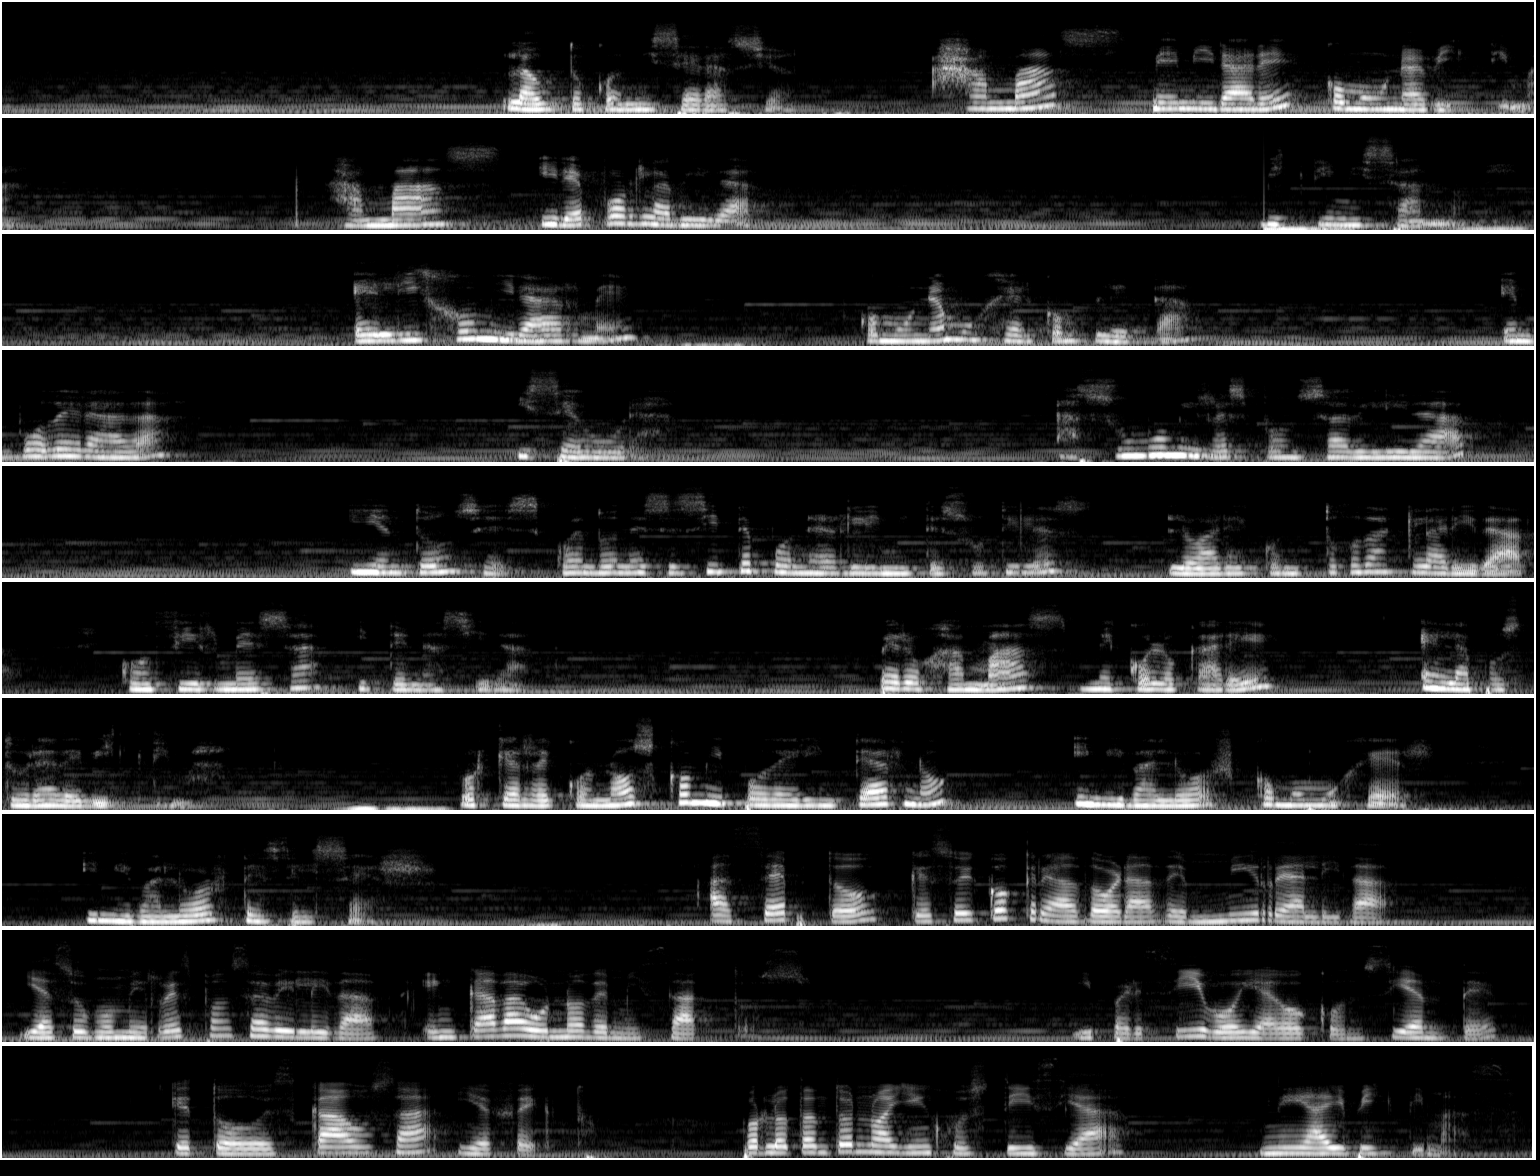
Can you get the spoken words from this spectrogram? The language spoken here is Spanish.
la autoconmiseración. Jamás me miraré como una víctima. Jamás iré por la vida victimizándome. Elijo mirarme como una mujer completa, empoderada y segura asumo mi responsabilidad y entonces cuando necesite poner límites útiles, lo haré con toda claridad, con firmeza y tenacidad. Pero jamás me colocaré en la postura de víctima, porque reconozco mi poder interno y mi valor como mujer y mi valor desde el ser. Acepto que soy co-creadora de mi realidad y asumo mi responsabilidad en cada uno de mis actos. Y percibo y hago consciente que todo es causa y efecto. Por lo tanto no hay injusticia ni hay víctimas.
